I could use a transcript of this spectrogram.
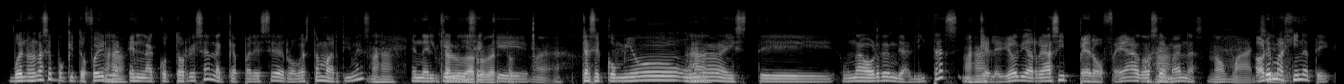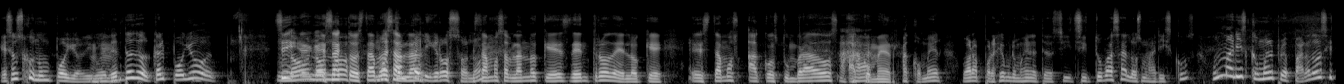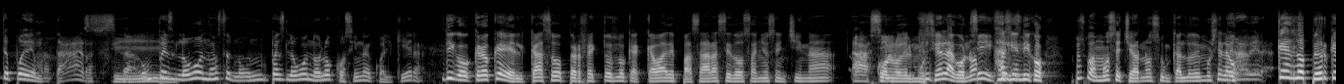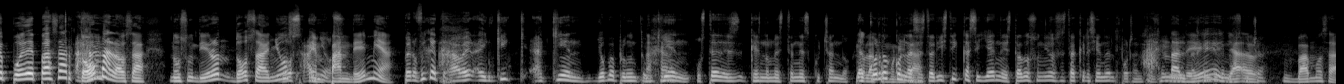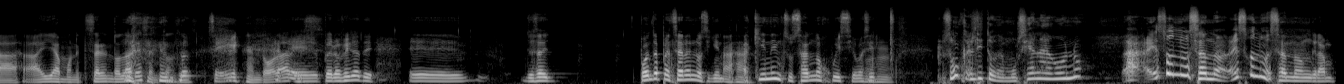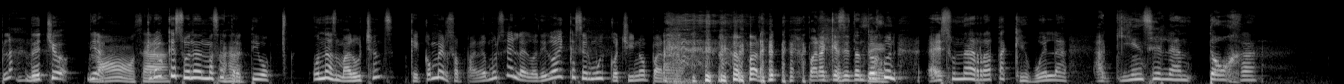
bueno, no hace poquito, fue en la, en la cotorriza en la que aparece Roberto Martínez, Ajá. en el que él dice que, Ah, que se comió una, este, una orden de alitas y que le dio diarrea así, pero fea, dos Ajá. semanas. No manches. Ahora imagínate, eso es con un pollo, digo, dentro de acá el pollo, pues, Sí, no, eh, no, exacto, estamos no es tan hablando- peligroso, ¿no? Estamos hablando que es dentro de lo que estamos acostumbrados Ajá, a comer. A comer. Ahora, por ejemplo, imagínate, si, si tú vas a los mariscos, un marisco mal preparado sí te puede matar. O sea, un Sí. pez globo no, un pez globo no lo cocina cualquiera. Digo, creo que el caso perfecto es lo que acaba de pasar hace dos años en China Ah, sí. con lo del murciélago, ¿no? Sí, sí, Alguien dijo, pues vamos a echarnos un caldo de murciélago. Pero a ver, ¿Qué es lo peor que puede pasar? Ajá. Tómala, o sea, nos hundieron dos años, Dos en pandemia. Pero fíjate, a ver, ¿en qué, ¿a quién? Yo me pregunto, Ajá. ¿quién? Ustedes que no me estén escuchando. De la acuerdo con las estadísticas, y ya en Estados Unidos está creciendo el porcentaje de la gente Ándale, que ya escucha. vamos a, ahí a monetizar en dólares, entonces. Sí. en Eh, dólares. pero fíjate, eh, o sea, ponte a pensar en lo siguiente. Ajá. ¿A quién en su sano juicio va a decir, pues un caldito de murciélago, ¿no? Ah, eso no es sano, eso no es sano en gran plan. De hecho, Mira, no, o sea, Creo que suena más ajá. atractivo unas maruchans que comer sopa de murciélago. Digo, hay que ser muy cochino para, para, para que se te antoje. Sí. un- Es una rata que vuela. ¿A quién se le antoja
